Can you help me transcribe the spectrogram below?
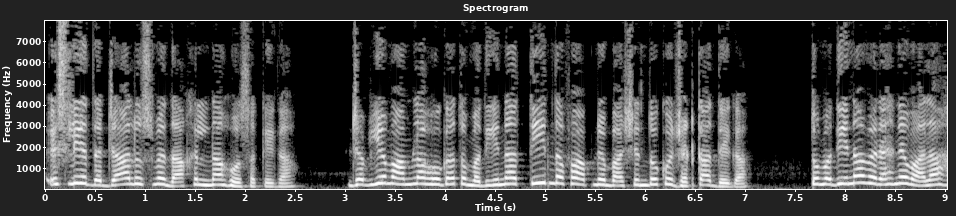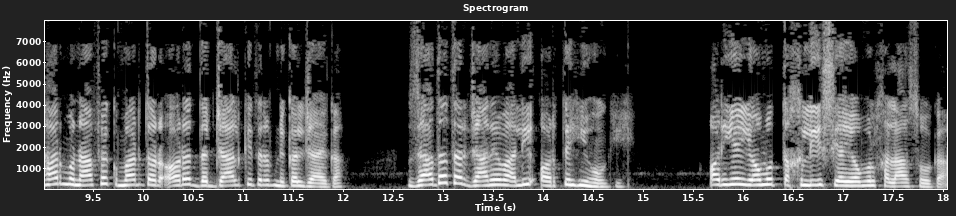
اس لیے دجال اس میں داخل نہ ہو سکے گا۔ جب یہ معاملہ ہوگا تو مدینہ تین دفعہ اپنے باشندوں کو جھٹکا دے گا۔ تو مدینہ میں رہنے والا ہر منافق مرد اور عورت دجال کی طرف نکل جائے گا۔ زیادہ تر جانے والی عورتیں ہی ہوں گی۔ اور یہ یوم التخلیص یا یوم الخلاص ہوگا۔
